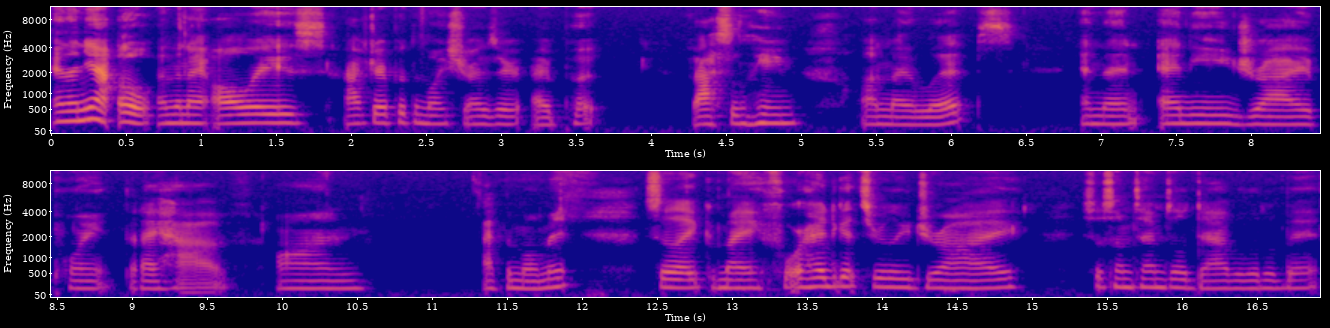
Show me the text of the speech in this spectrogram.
and then yeah, oh, and then I always after I put the moisturizer, I put Vaseline on my lips and then any dry point that I have on at the moment. So like my forehead gets really dry, so sometimes I'll dab a little bit,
